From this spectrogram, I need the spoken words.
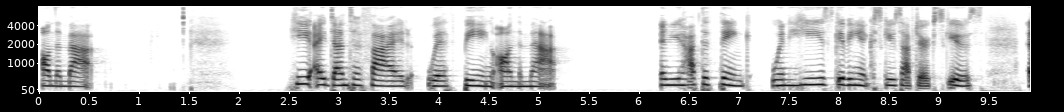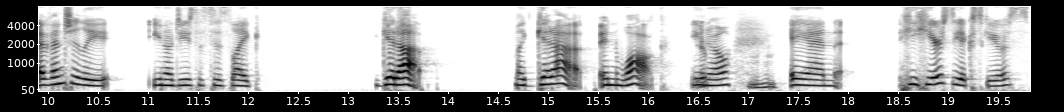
on the mat, he identified with being on the mat. And you have to think when he's giving excuse after excuse, eventually, you know, Jesus is like, get up, like, get up and walk, you Yep. know? Mm-hmm. And he hears the excuse,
